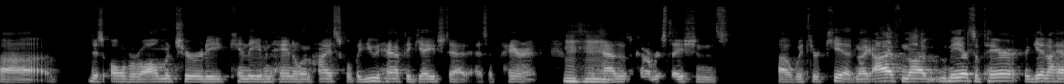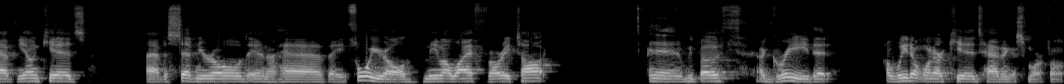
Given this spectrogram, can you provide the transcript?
uh, just overall maturity. Can they even handle in high school? But you have to gauge that as a parent mm-hmm. and have those conversations uh, with your kid. Like I've not me as a parent. Again, I have young kids. I have a seven year old and I have a four year old. Me and my wife have already talked, and we both agree that uh, we don't want our kids having a smartphone.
